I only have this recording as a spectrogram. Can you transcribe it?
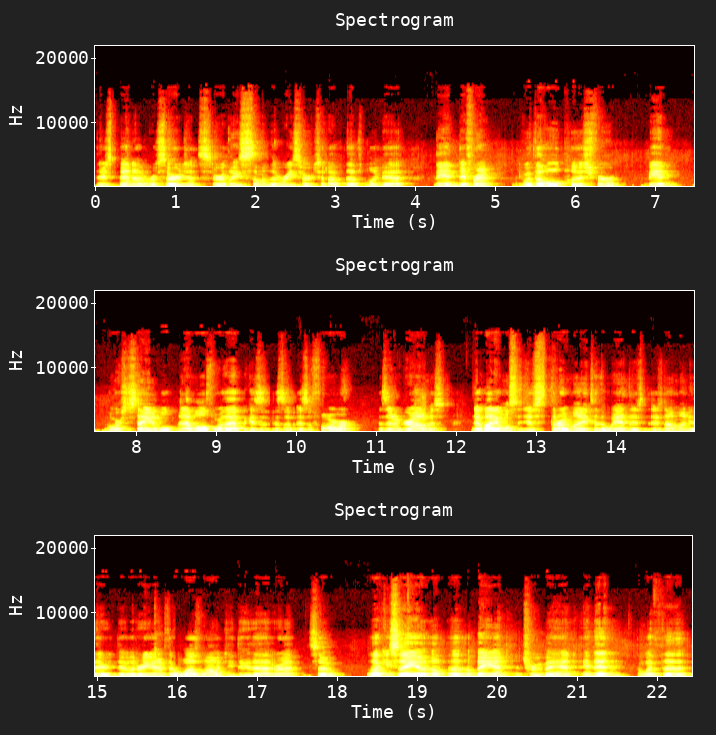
there's been a resurgence, or at least some of the research that I've, that I've looked at, and different with the whole push for being more sustainable, and I'm all for that because as a, as a farmer, as an agronomist, nobody wants to just throw money to the wind. There's there's not money there to do it, or even if there was, why would you do that, right? So, like you say, a, a, a band, a true band, and then with the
